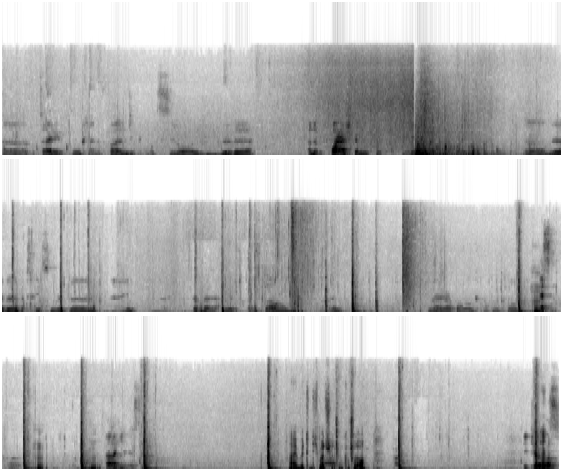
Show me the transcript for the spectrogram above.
Äh, Verteidigung, kleine Fallen, Dekoration, Möbel. Eine Feuerstelle ist das. Äh, Möbel, Betriebsmittel. Nein. Treppe erhöht beim Baum. Nein. Lagerbaum, Krabbenkorb. Hm. Essen. Ah, hier Essen. Nein, bitte nicht mal Schlitten kaputt. Ich höre was.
